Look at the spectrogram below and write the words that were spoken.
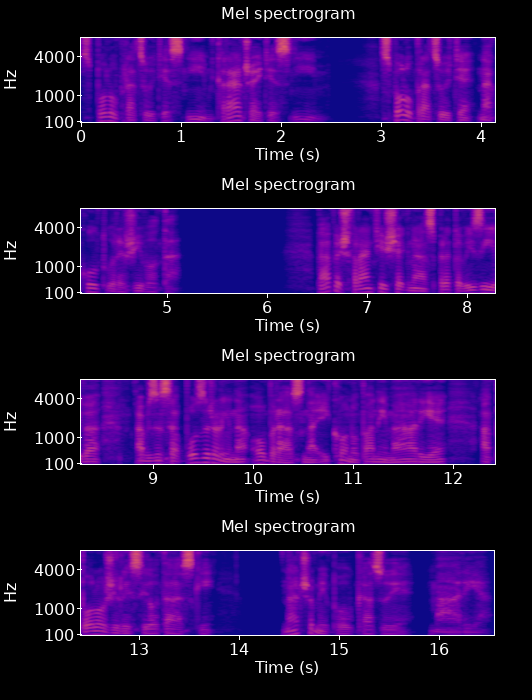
Spolupracujte s ním, kráčajte s ním. Spolupracujte na kultúre života. Pápež František nás preto vyzýva, aby sme sa pozreli na obraz, na ikonu Pany Márie a položili si otázky. Na čo mi poukazuje Mária?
